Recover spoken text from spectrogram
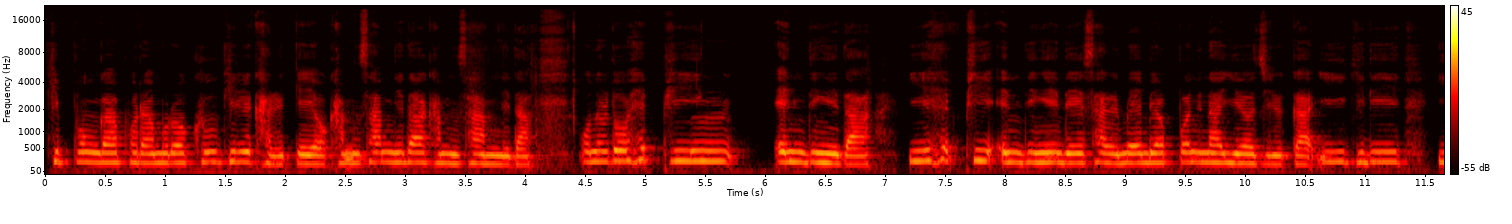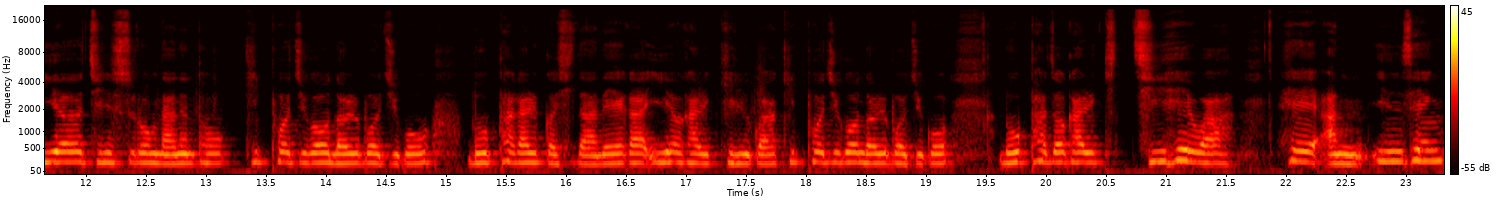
기쁨과 보람으로 그 길 갈게요. 감사합니다. 감사합니다. 오늘도 해피 엔딩이다. 이 해피 엔딩이 내 삶에 몇 번이나 이어질까? 이 길이 이어질수록 나는 더욱 깊어지고 넓어지고 높아갈 것이다. 내가 이어갈 길과 깊어지고 넓어지고 높아져 갈 지혜와 해안, 인생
